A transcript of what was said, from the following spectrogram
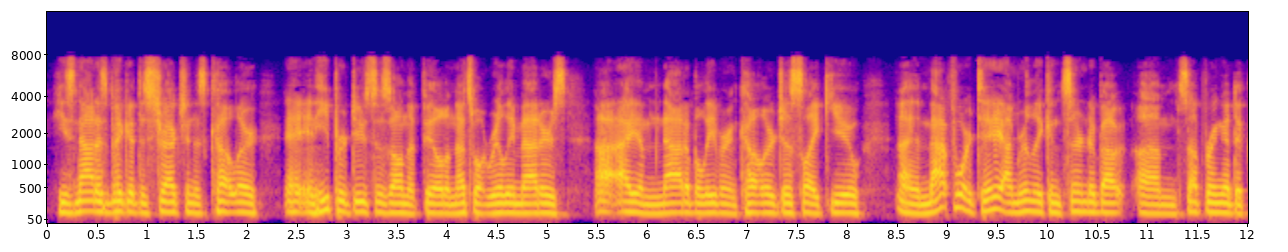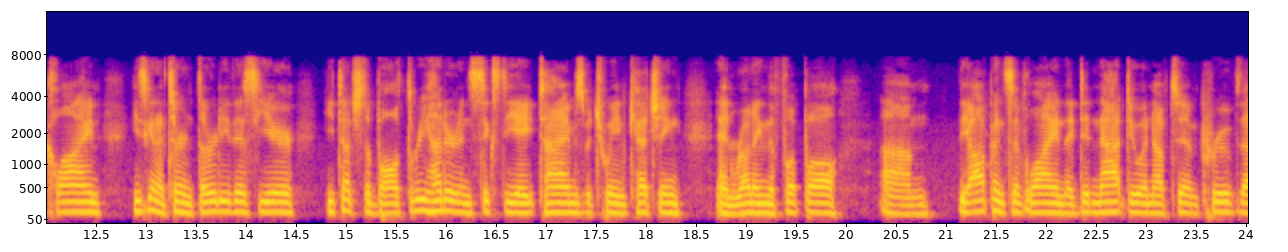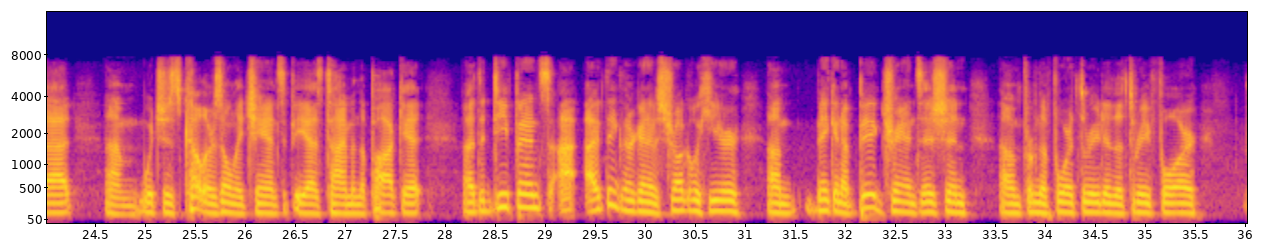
he's not as big a distraction as Cutler, and, and he produces on the field, and that's what really matters. I, I am not a believer in Cutler, just like you. Uh, Matt Forte, I'm really concerned about um, suffering a decline. He's going to turn 30 this year. He touched the ball 368 times between catching and running the football. Um, the offensive line, they did not do enough to improve that, um, which is Cutler's only chance if he has time in the pocket. Uh, the defense, I, I think they're going to struggle here, um, making a big transition um, from the 4 3 to the 3 4.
